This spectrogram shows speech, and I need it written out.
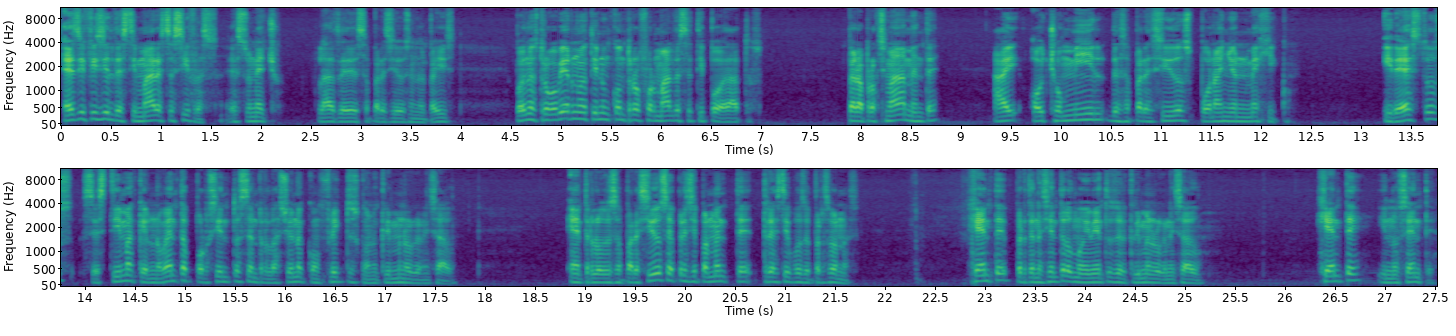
es difícil de estimar estas cifras, es un hecho, las de desaparecidos en el país, pues nuestro gobierno no tiene un control formal de este tipo de datos. Pero aproximadamente hay 8.000 desaparecidos por año en México. Y de estos se estima que el 90% es en relación a conflictos con el crimen organizado. Entre los desaparecidos hay principalmente tres tipos de personas. Gente perteneciente a los movimientos del crimen organizado. Gente inocente,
